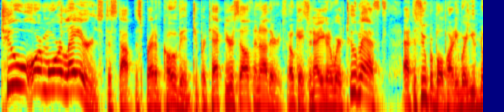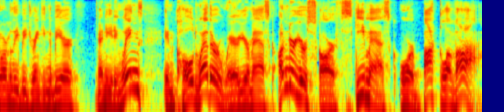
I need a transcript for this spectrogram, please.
two or more layers to stop the spread of COVID to protect yourself and others. Okay, so now you're going to wear two masks at the Super Bowl party where you'd normally be drinking a beer and eating wings. In cold weather, wear your mask under your scarf, ski mask, or baklava.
